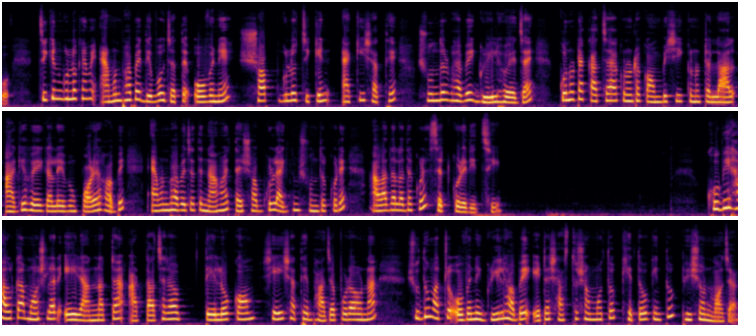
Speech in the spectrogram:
চিকেনগুলোকে আমি এমনভাবে দেব যাতে ওভেনে সবগুলো চিকেন একই সাথে সুন্দরভাবে গ্রিল হয়ে যায়। কোনোটা কাঁচা, কোনোটা কম বেশি, কোনোটা লাল আগে হয়ে গেল এবং পরে হবে, এমনভাবে যাতে না হয়, তাই সবগুলো একদম সুন্দর করে আলাদা আলাদা করে সেট করে দিচ্ছি। খুবই হালকা মশলার এই রান্নাটা, আর তাছাড়া তেলও কম, সেই সাথে ভাজা পোড়াও না। শুধুমাত্র ওভেনে গ্রিল হবে, এটা স্বাস্থ্যসম্মত, খেতেও কিন্তু ভীষণ মজা।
